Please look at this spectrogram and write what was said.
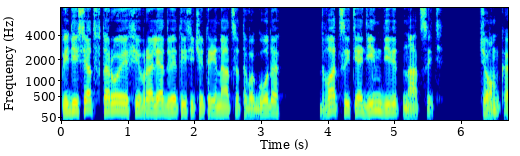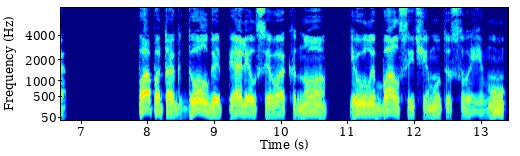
Пятьдесят второе февраля 2013 года, 21.19. Темка. Папа так долго пялился в окно и улыбался чему-то своему,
